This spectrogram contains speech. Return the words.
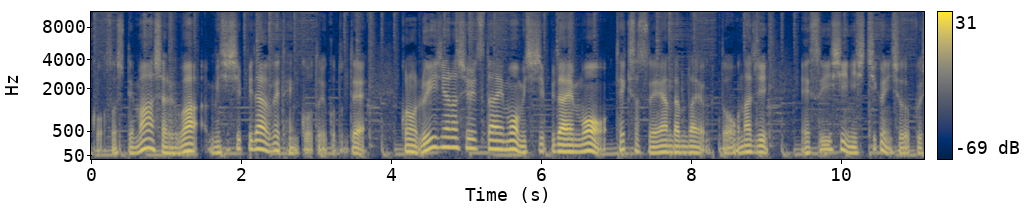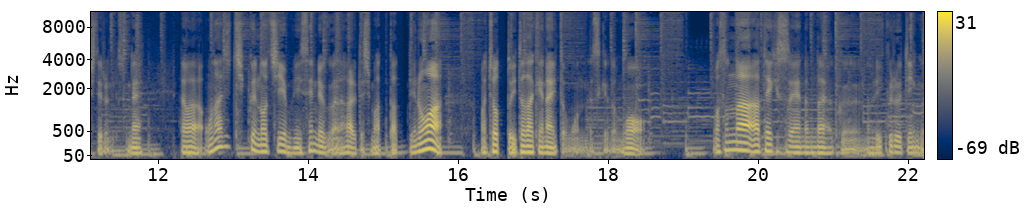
校、そしてマーシャルはミシシッピ大学へ転校ということで、このルイジアナ州立大もミシシッピ大もテキサス A&M 大学と同じ SEC 西地区に所属してるんですね。だから同じ地区のチームに戦力が流れてしまったっていうのは、まあ、ちょっといただけないと思うんですけども、まあ、そんなテキサス A&M 大学のリクルーティング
